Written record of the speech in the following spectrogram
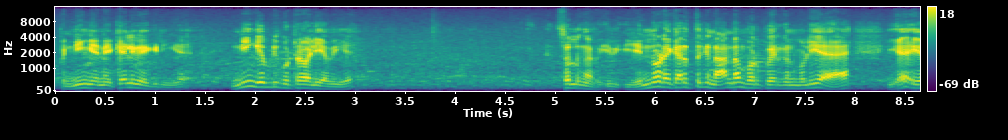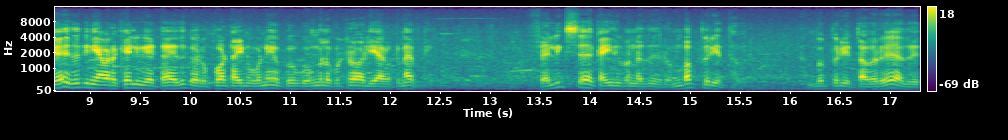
இப்போ நீங்கள் என்னை கேள்வி கேட்குறீங்க. நீங்கள் எப்படி குற்றவாளி ஆவீங்க? சொல்லுங்கள் இது என்னுடைய கருத்துக்கு நான் தான் பொறுப்பேற்கணும் மொழிய. ஏ ஏ எதுக்கு நீ அவரை கேள்வி கேட்டா? எதுக்கு ஒரு போட்டாயின்னு உடனே உங்களை குற்றவாளியாக இருக்குன்னா அப்படி ஃபெலிக்ஸை கைது பண்ணது ரொம்ப பெரிய தவறு. ரொம்ப பெரிய தவறு. அது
